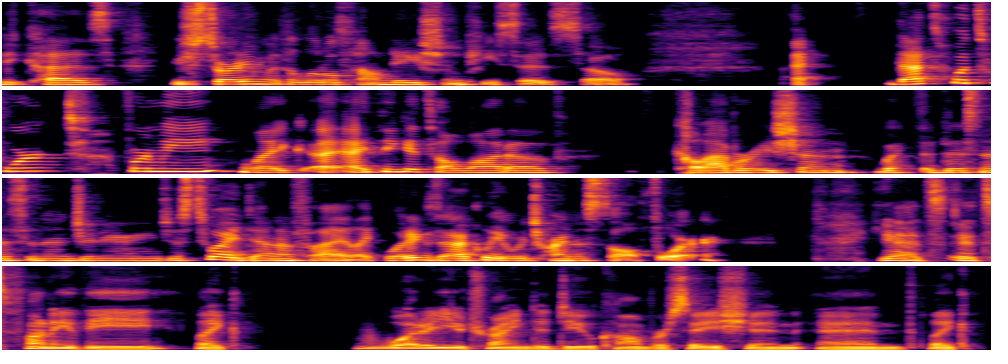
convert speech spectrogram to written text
because you're starting with a little foundation pieces. So I, that's what's worked for me. Like, I, I think it's a lot of collaboration with the business and engineering just to identify like what exactly are we trying to solve for yeah it's it's funny the like what are you trying to do conversation and like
